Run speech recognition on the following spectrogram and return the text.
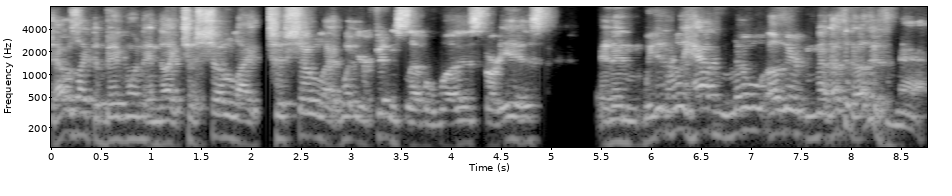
that was like the big one, and like to show like to show like what your fitness level was or is and then we didn't really have no other nothing other than that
